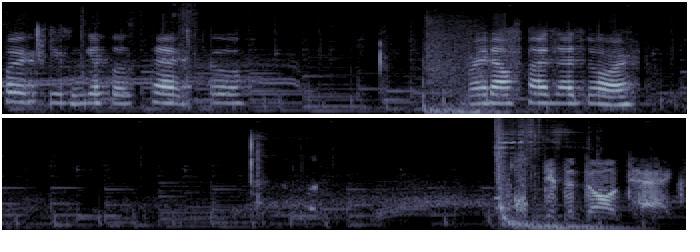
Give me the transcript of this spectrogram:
quick, you can get those tags. Go. Right outside that door. Dog tags.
